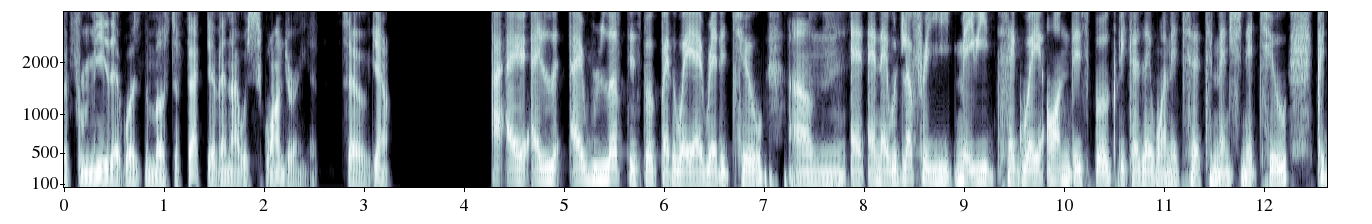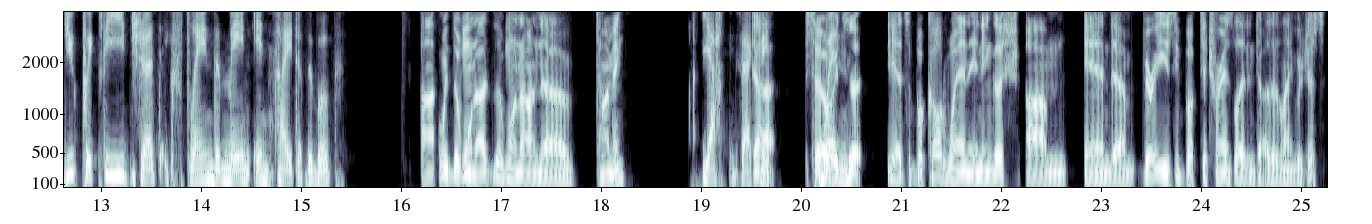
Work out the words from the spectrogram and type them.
but for me, that was the most effective, and I was squandering it. So yeah. I, I, I love this book, by the way. I read it too. Um, and, and I would love for you maybe segue on this book because I wanted to, to mention it too. Could you quickly just explain the main insight of the book? Uh, with the one, uh, the one on uh, timing. Yeah, exactly. So when. it's a yeah, it's a book called When in English, um, and um, very easy book to translate into other languages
